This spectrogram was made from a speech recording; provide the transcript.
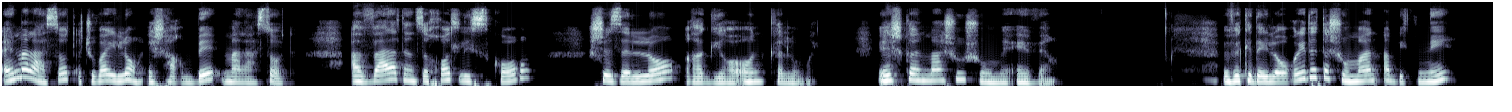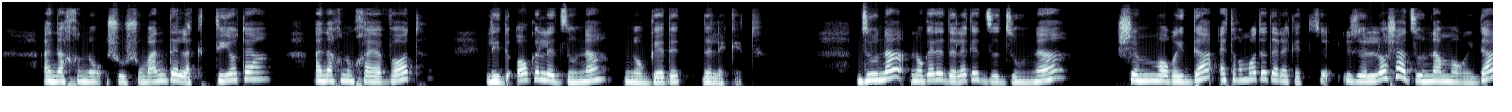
אין מה לעשות? התשובה היא לא, יש הרבה מה לעשות. אבל אתן צריכות לזכור שזה לא רק גירעון קלורי. יש כאן משהו שהוא מעבר. וכדי להוריד את השומן הבטני, אנחנו, שהוא שומן דלקתי יותר, אנחנו חייבות לדאוג לתזונה נוגדת דלקת. תזונה נוגדת דלקת זו תזונה שמורידה את רמות הדלקת. זה, זה לא שהתזונה מורידה,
